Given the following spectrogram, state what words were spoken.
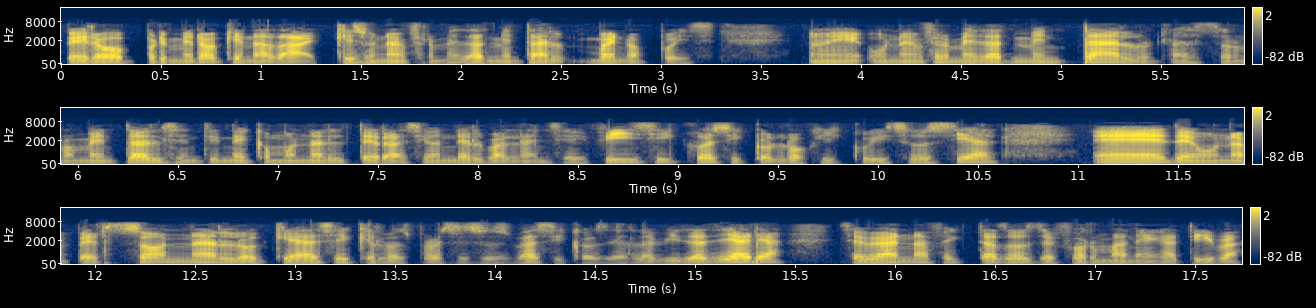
Pero primero que nada, ¿qué es una enfermedad mental? Bueno, pues eh, una enfermedad mental o trastorno mental se entiende como una alteración del balance físico, psicológico y social eh, de una persona, lo que hace que los procesos básicos de la vida diaria se vean afectados de forma negativa.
